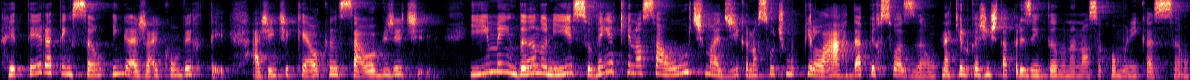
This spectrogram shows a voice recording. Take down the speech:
reter atenção, engajar e converter. A gente quer alcançar o objetivo. E emendando nisso, vem aqui nossa última dica, nosso último pilar da persuasão, naquilo que a gente está apresentando na nossa comunicação,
